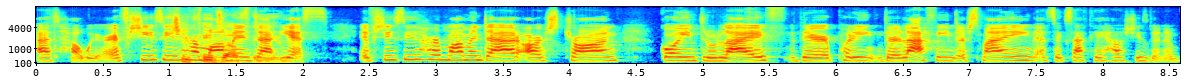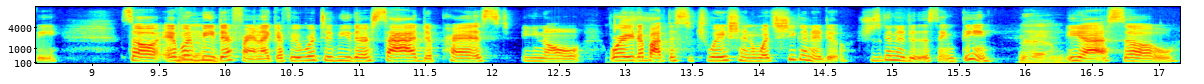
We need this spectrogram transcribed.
as how we are. If she sees she her mom and dad, yes. If she sees her mom and dad are strong, going through life, they're putting, they're laughing, they're smiling. That's exactly how she's gonna be. So it would yeah. be different. Like if we were to be there sad, depressed, you know, worried about the situation, what's she gonna do? She's gonna do the same thing. Yeah. Yeah. So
